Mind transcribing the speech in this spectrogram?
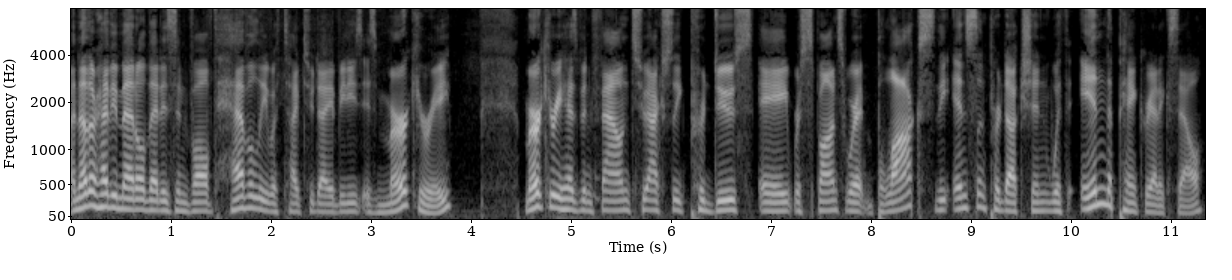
Another heavy metal that is involved heavily with type 2 diabetes is mercury. Mercury has been found to actually produce a response where it blocks the insulin production within the pancreatic cell.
